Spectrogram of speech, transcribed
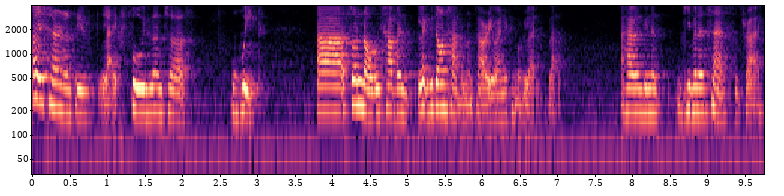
alternative like food than just wheat. Uh, so no, we haven't like we don't have in Ontario anything like that. I haven't been a, given a chance to try.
